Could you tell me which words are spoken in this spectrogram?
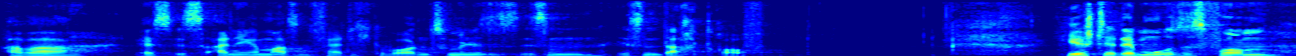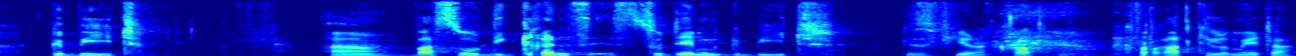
aber es ist einigermaßen fertig geworden. Zumindest ist ein, ist ein Dach drauf. Hier steht der Moses vorm Gebiet, äh, was so die Grenze ist zu dem Gebiet, diese 400 Quadratkilometer,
